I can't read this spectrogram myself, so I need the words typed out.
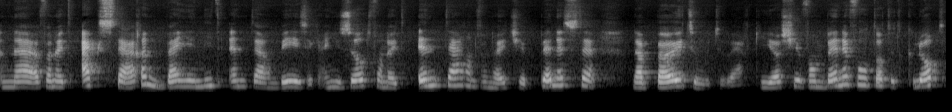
naar, vanuit extern, ben je niet intern bezig. En je zult vanuit intern, vanuit je binnenste, naar buiten moeten werken. Als je van binnen voelt dat het klopt,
